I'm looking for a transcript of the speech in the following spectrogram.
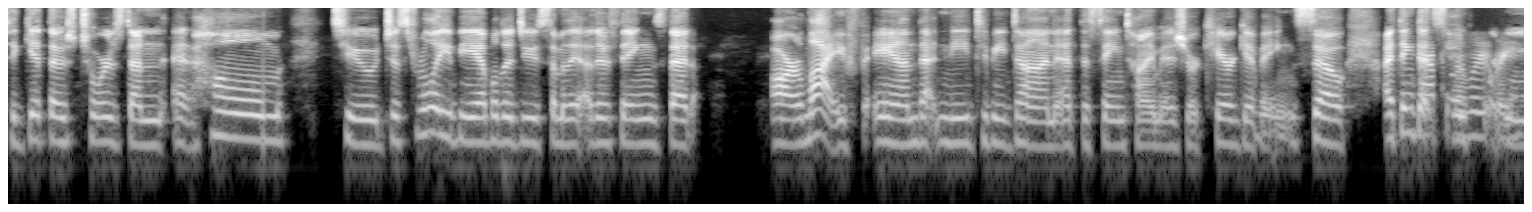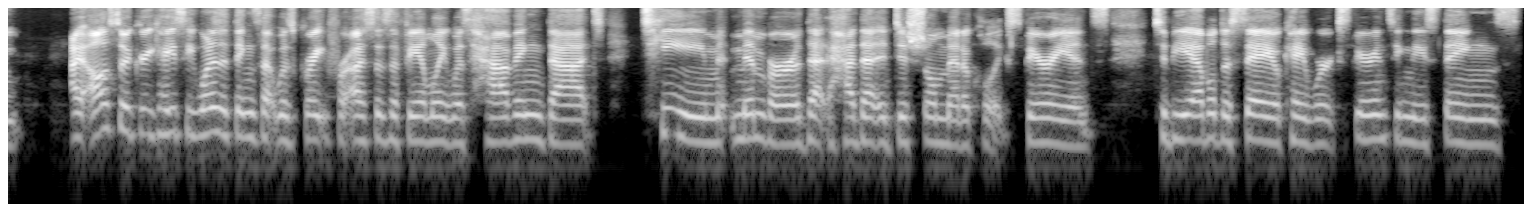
to get those chores done at home, to just really be able to do some of the other things that our life and that need to be done at the same time as your caregiving. So I think that's Absolutely. so important. I also agree, KC. One of the things that was great for us as a family was having that team member that had that additional medical experience to be able to say, okay, we're experiencing these things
